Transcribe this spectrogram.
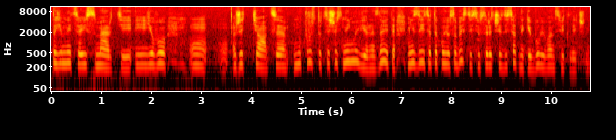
таємниця і смерті, і його. Життя, це ну просто це щось неймовірне. Знаєте, мені здається, такою особистістю серед шістдесятників був Іван Світличний.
